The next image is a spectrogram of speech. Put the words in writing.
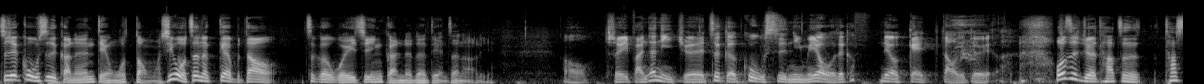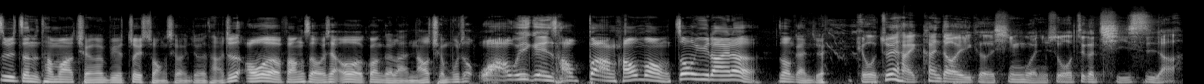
这些故事感人点我懂，其实我真的 get 不到。这个围巾感人的点在哪里？哦，所以反正你觉得这个故事你没有这个没有 get 到就对了。我只觉得他真的，他是不是真的他妈全 NBA 最爽球员就是他，就是偶尔防守一下，偶尔灌个篮，然后全部说哇，Wiggins 好棒，好猛，终于来了这种感觉。诶，我最近还看到一个新闻说，这个骑士啊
